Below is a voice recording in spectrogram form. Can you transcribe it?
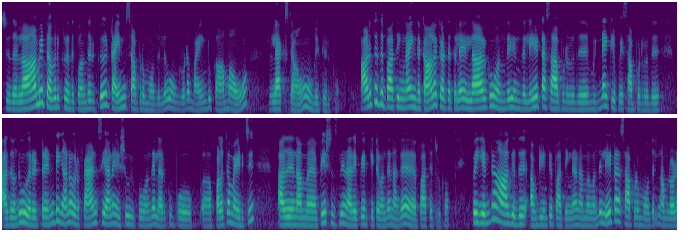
ஸோ இதெல்லாமே தவிர்க்கிறதுக்கு வந்துருக்கு. டைம் சாப்பிடும் போதில் உங்களோட மைண்டும் காமாகவும் ரிலாக்ஸ்டாகவும் உங்களுக்கு இருக்கும். அடுத்தது பார்த்தீங்கன்னா இந்த காலகட்டத்தில் எல்லாருக்கும் வந்து இந்த லேட்டாக சாப்பிட்றது மிட் நைட்டில் போய் சாப்பிட்றது அது வந்து ஒரு ட்ரெண்டிங்கான ஒரு ஃபேன்சியான இஷ்யூ இப்போ வந்து எல்லாருக்கும் இப்போது பழக்கமாயிடுச்சு. அது நம்ம பேஷண்ட்ஸ்லேயே நிறைய பேர்கிட்ட வந்து நாங்கள் பார்த்துட்ருக்கோம். இப்போ என்ன ஆகுது அப்படின்ட்டு பார்த்தீங்கன்னா நம்ம வந்து லேட்டாக சாப்பிடும் போது நம்மளோட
